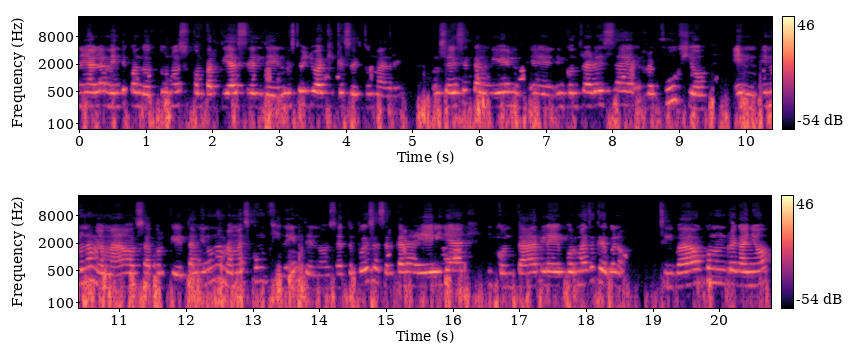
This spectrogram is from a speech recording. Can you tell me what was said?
viene a la mente cuando tú nos compartías el de no estoy yo aquí que soy tu madre. O sea, ese también, eh, encontrar ese refugio en, en, una mamá, o sea, porque también una mamá es confidente, ¿no? O sea, te puedes acercar a ella y contarle, por más de que, bueno, si va con un regaño,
